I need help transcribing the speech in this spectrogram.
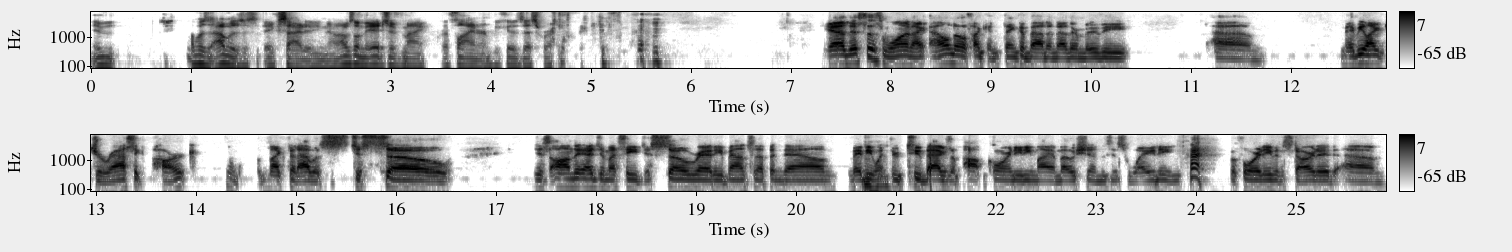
it, I was I was excited. You know, I was on the edge of my recliner because that's where. I yeah, this is one. I, I don't know if I can think about another movie, um, maybe like Jurassic Park, like that. I was just so just on the edge of my seat, just so ready, bouncing up and down. Maybe mm-hmm. went through two bags of popcorn, eating my emotions, just waiting before it even started. Um,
